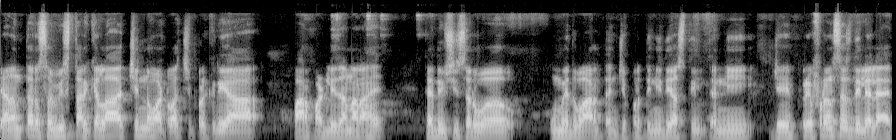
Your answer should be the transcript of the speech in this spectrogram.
यानंतर सव्वीस तारखेला चिन्ह वाटवाची प्रक्रिया पार पाडली जाणार आहे. त्या दिवशी सर्व उमेदवार त्यांचे प्रतिनिधी असतील त्यांनी जे प्रेफरन्सेस दिलेले आहेत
